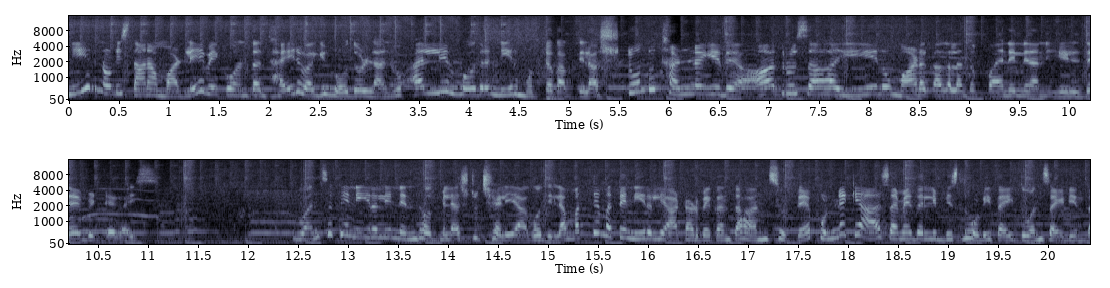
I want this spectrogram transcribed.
ನೀರ್ ನೋಡಿ ಸ್ನಾನ ಮಾಡಲೇಬೇಕು ಅಂತ ಧೈರ್ಯವಾಗಿ ಹೋದೋಳು ನಾನು. ಅಲ್ಲಿ ಹೋದ್ರೆ ನೀರ್ ಮುಟ್ಟಕ್ಕಾಗ್ತಿಲ್ಲ. ಅಷ್ಟೊಂದು ತಣ್ಣಗಿದೆ. ಆದ್ರೂ ಸಹ ಏನು ಮಾಡಕ್ಕಾಗಲ್ಲ ಅಂತ ಫೈನಲಿ ನಾನು ಹೇಳ್ದೆ ಬಿಟ್ಟೆ ಗೈಸ್ ಒಂದ್ಸತಿ ನೀರಲ್ಲಿ ನೆಂದೋದ್ಮೇಲೆ ಅಷ್ಟು ಚಳಿ ಆಗೋದಿಲ್ಲ. ಮತ್ತೆ ಮತ್ತೆ ನೀರಲ್ಲಿ ಆಟ ಆಡ್ಬೇಕಂತ ಅನ್ಸುತ್ತೆ. ಪುಣ್ಯಕ್ಕೆ ಆ ಸಮಯದಲ್ಲಿ ಬಿಸಿಲು ಹೊಡಿತಾ ಇತ್ತು ಒಂದ್ ಸೈಡಿಂದ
